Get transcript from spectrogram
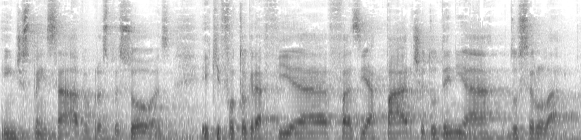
indispensável para as pessoas e que fotografia fazia parte do DNA do celular.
